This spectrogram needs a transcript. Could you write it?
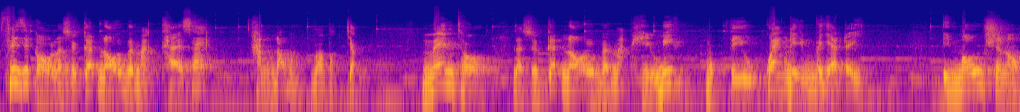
Physical là sự kết nối về mặt thể xác, hành động và vật chất. Mental là sự kết nối về mặt hiểu biết, mục tiêu, quan điểm và giá trị. Emotional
